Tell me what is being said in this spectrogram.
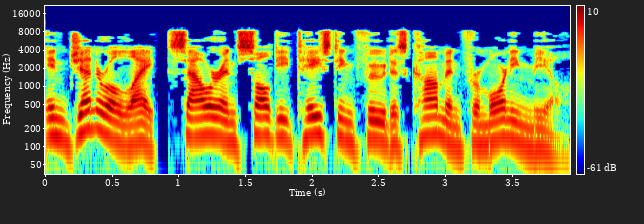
In general light, sour and salty tasting food is common for morning meal.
